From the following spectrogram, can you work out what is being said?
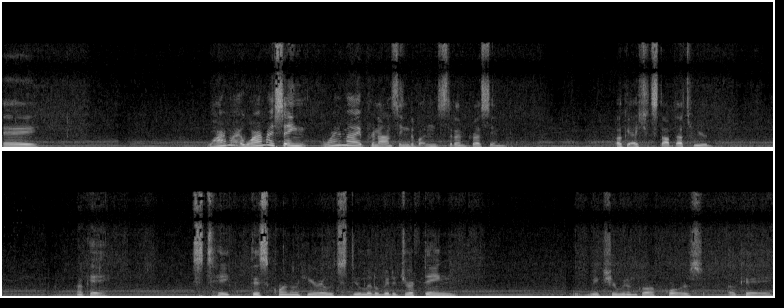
A. Why am I why am I saying why am I pronouncing the buttons that I'm pressing? Okay, I should stop. That's weird. Okay. Let's take this corner here. Let's do a little bit of drifting. Make sure we don't go off course. Okay.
